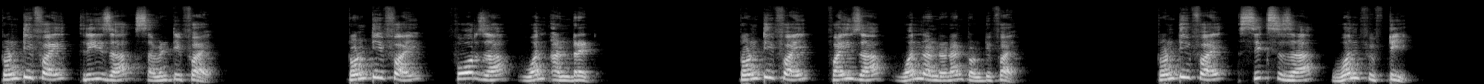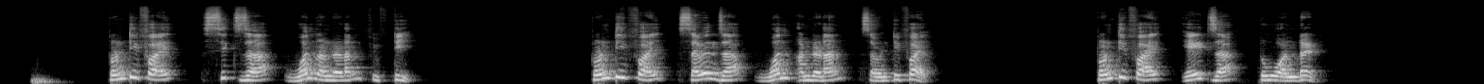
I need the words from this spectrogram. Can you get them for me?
25 threes are 75. 25 fours are 100. 25 fives are 125. 25 sixes are 150. 25 six are 150. 25 sevens are 175. 25 eights are 200.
